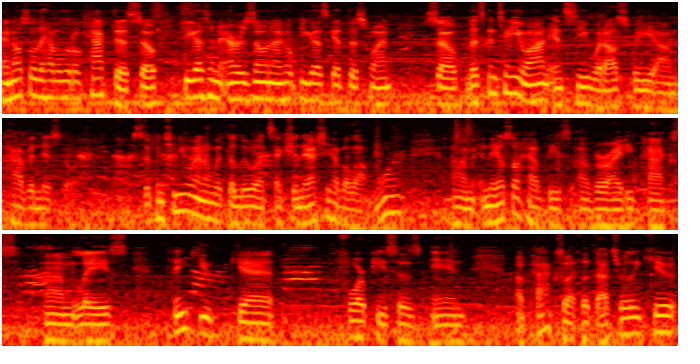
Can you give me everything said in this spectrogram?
And also they have a little cactus. So if you guys in Arizona, I hope you guys get this one. So let's continue on and see what else we um, have in this store. So continuing on with the luau section, they actually have a lot more. Um, and they also have these uh, variety packs, um, lays. I think you get four pieces in a pack, so I thought that's really cute.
